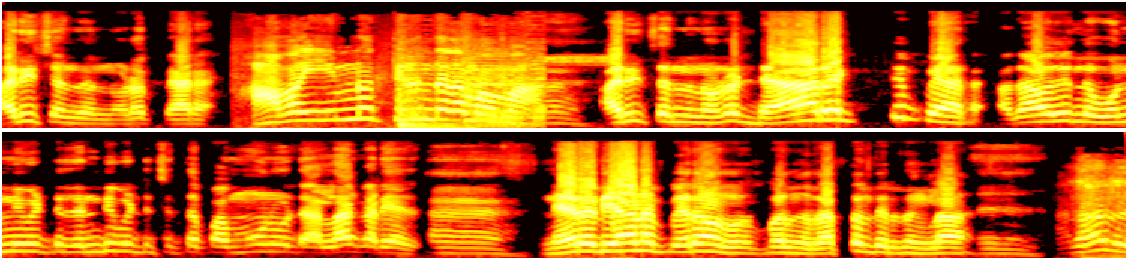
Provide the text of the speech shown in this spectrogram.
ஹரிச்சந்திரனோட பேரன். அவன் இன்னும் திருந்தல மாமா. ஹரிச்சந்திரனோட டைரக்ட் பேரன். அதாவது இந்த ஒண்ணு விட்டு ரெண்டு விட்டு சித்தப்பா மூணு விட்டு எல்லாம் கிடையாது. நேரடியான பேரு அவர் பாருங்க ரத்தம் தெரியுதுங்களா? அதாவது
